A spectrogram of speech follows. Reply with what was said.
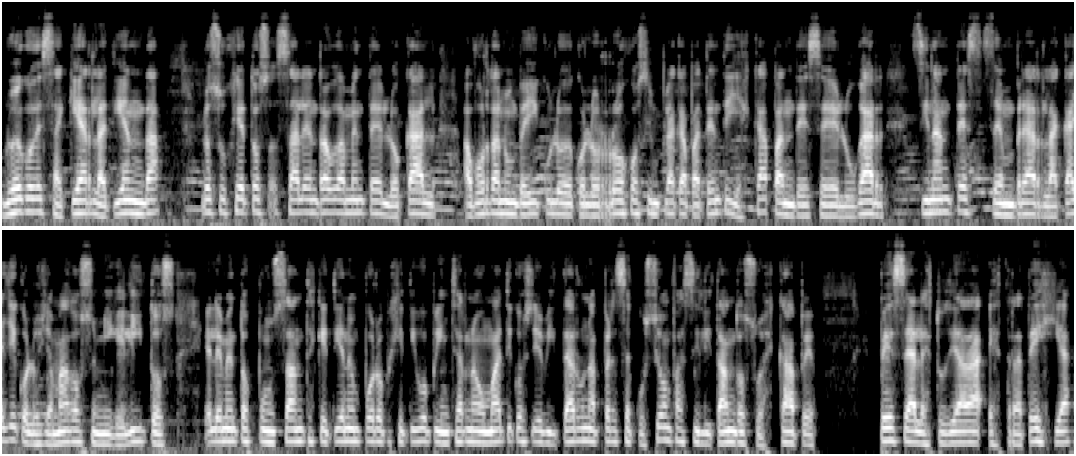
Luego de saquear la tienda, los sujetos salen raudamente del local, abordan un vehículo de color rojo sin placa patente y escapan de ese lugar, sin antes sembrar la calle con los llamados miguelitos, elementos punzantes que tienen por objetivo pinchar neumáticos y evitar una persecución facilitando su escape. Pese a la estudiada estrategia,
